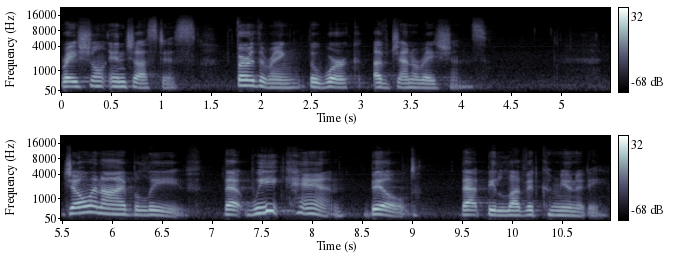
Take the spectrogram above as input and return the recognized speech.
racial injustice, furthering the work of generations. Joe and I believe that we can build that beloved community,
